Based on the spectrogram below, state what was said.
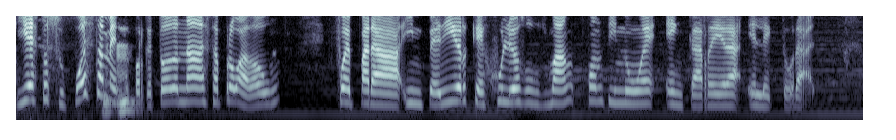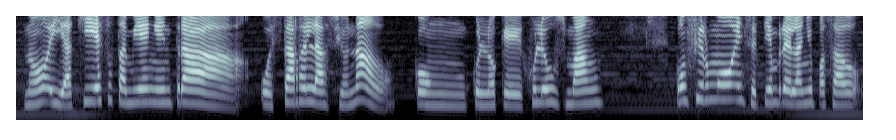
Y esto supuestamente, porque todo nada está aprobado aún, fue para impedir que Julio Guzmán continúe en carrera electoral. ¿no? Y aquí esto también entra o está relacionado con, con lo que Julio Guzmán confirmó en septiembre del año pasado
